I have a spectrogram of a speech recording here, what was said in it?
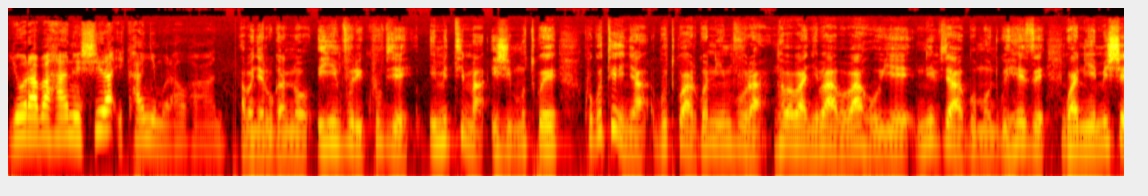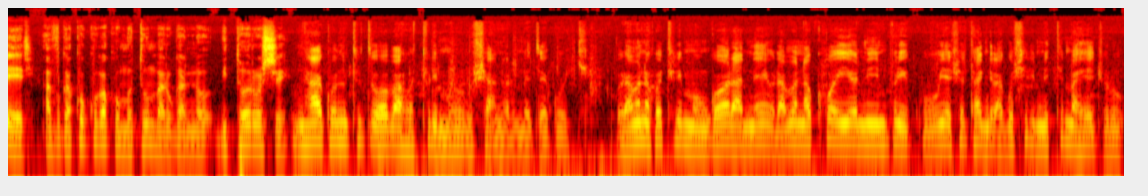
yorabahana inshira ikanyimura aho hantu abanyarugano iyi imvura ikuvye imitima ije imutwe ku gutinya gutwarwa n'imvura nk'ababanyi babo bahuye n'ivyago mu ndwi iheze ngwaniye Michel avuga ko kuba ku mutumba rugano bitoroshe nta kuntu tuzobaho turi mu rushano rumeze gutya urabona ko turi mu ngorane urabona ko iyo n'imvura iguye cyo gushira imitima hejuru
